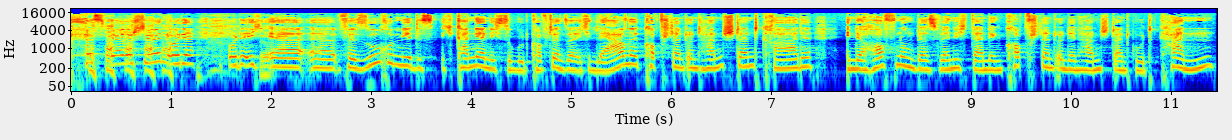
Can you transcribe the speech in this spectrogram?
das wäre schön. Oder, oder ich äh, äh, versuche mir das, ich kann ja nicht so gut Kopfstand, sondern ich lerne Kopfstand und Handstand gerade in der Hoffnung, dass wenn ich dann den Kopfstand und den Handstand gut kann,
